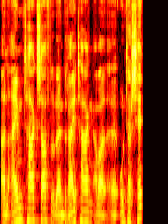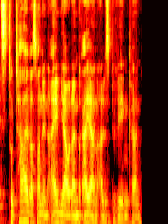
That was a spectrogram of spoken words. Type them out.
an einem Tag schafft oder in drei Tagen, aber äh, unterschätzt total, was man in einem Jahr oder in drei Jahren alles bewegen kann.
